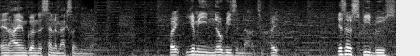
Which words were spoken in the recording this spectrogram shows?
And I am going to send a Max Lightning down. Right? You give me no reason not to, right? He has no speed boost.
